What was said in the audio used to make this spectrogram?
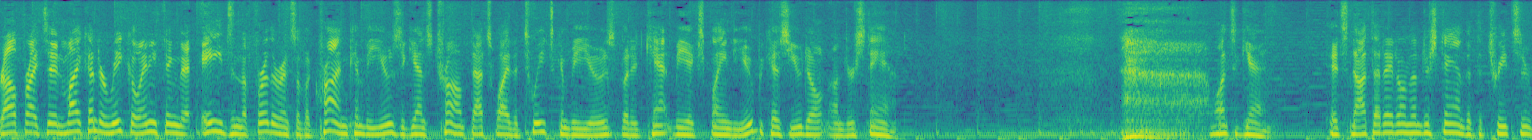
Ralph writes in, Mike, under RICO, anything that aids in the furtherance of a crime can be used against Trump. That's why the tweets can be used, but it can't be explained to you because you don't understand. Once again, it's not that I don't understand that the tweets are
